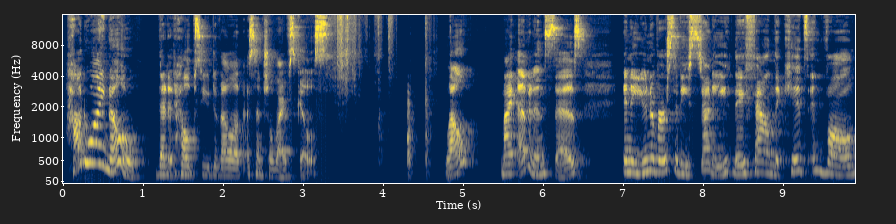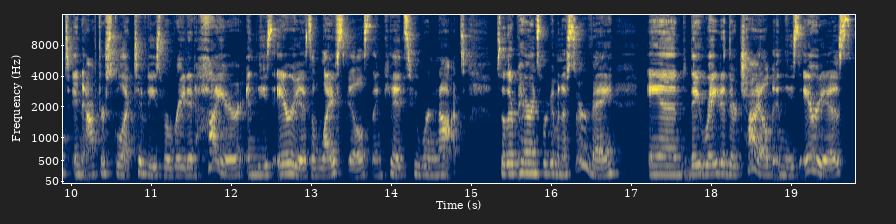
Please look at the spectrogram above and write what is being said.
how do I know that it helps you develop essential life skills? Well, my evidence says in a university study, they found that kids involved in after school activities were rated higher in these areas of life skills than kids who were not. So their parents were given a survey and they rated their child in these areas.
